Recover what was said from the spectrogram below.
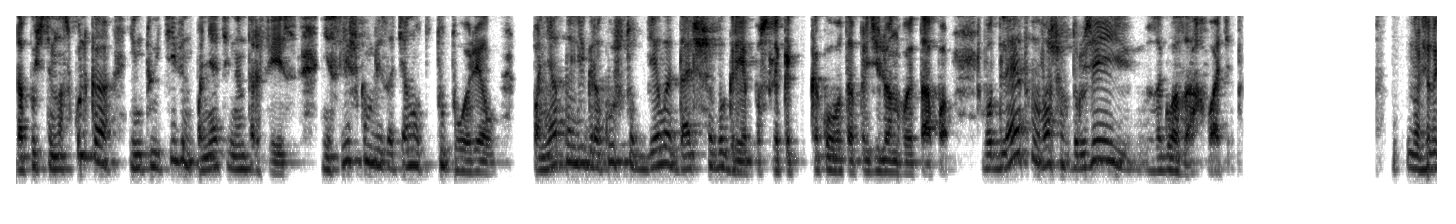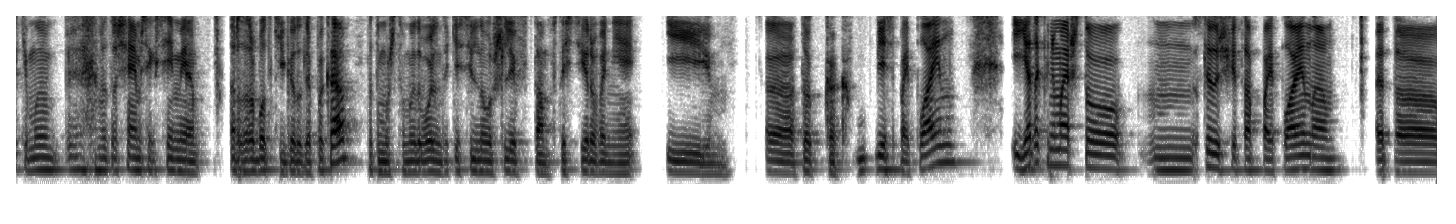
Допустим, насколько интуитивен, понятен интерфейс, не слишком ли затянут туториал, понятно ли игроку, что делать дальше в игре после какого-то определенного этапа. Вот для этого ваших друзей за глаза хватит. Но все-таки мы возвращаемся к теме разработки игр для ПК, потому что мы довольно-таки сильно ушли в, там, в тестирование и э, то, как весь пайплайн. И я так понимаю, что м, следующий этап пайплайна это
